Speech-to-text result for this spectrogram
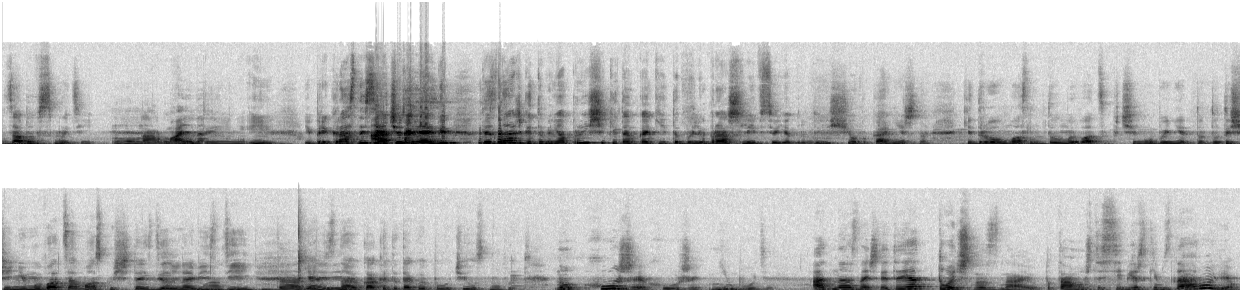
забыв смыть ей. Ну, нормально. Вот, и, и- и прекрасно себя А- чувствовали. Я говорю, ты знаешь, говорит, у меня прыщики там какие-то были, прошли, все. Я говорю, да еще бы, конечно, кедровым маслом-то умываться, почему бы нет? Но тут еще не умываться, а маску, считай, сделали на весь Маску. день. Да, Я не наверное. знаю, как это такое получилось, но вот Ну, хуже, хуже не будет. Однозначно. Это я точно знаю, потому что с сибирским здоровьем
